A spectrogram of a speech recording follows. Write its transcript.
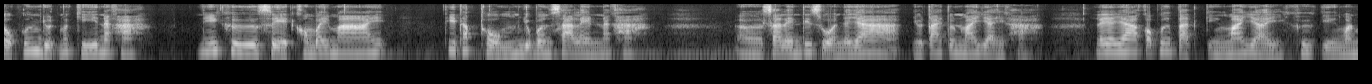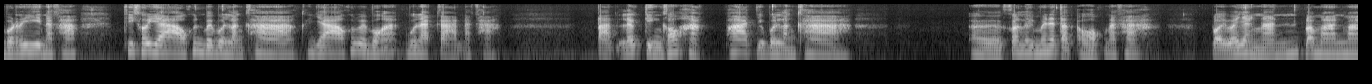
ตกเพิ่งหยุดเมื่อกี้นะคะ นี่คือเศษของใบไม้ที่ทับถมอยู่บนซาเลนนะคะ ออซาเลนที่สวนยาย่าอยู่ใต้ต้นไม้ใหญ่ค่ะ และยาย่าก็เพิ่งตัดกิ่งไม้ใหญ่ คือกิ่งมันเบอรี่นะคะ ที่เขายาวขึ้นไปบนหลังคา ยาวขึ้นไปบนอะบนอากาศนะคะ ตัดแล้วกิ่งเขาหักพาดอยู่บนหลังคา เออก็เลยไม่ได้ตัดออกนะคะ ปล่อยไว้อย่างนั้นประมาณมา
